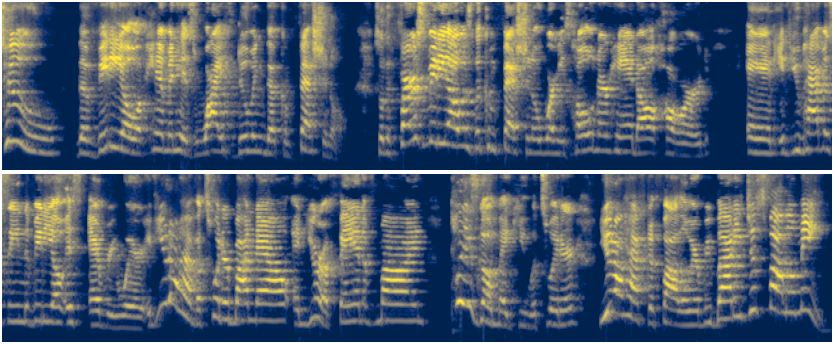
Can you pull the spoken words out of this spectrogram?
to the video of him and his wife doing the confessional. So the first video is the confessional where he's holding her hand all hard. And if you haven't seen the video, it's everywhere. If you don't have a Twitter by now and you're a fan of mine, please go make you a Twitter. You don't have to follow everybody, just follow me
